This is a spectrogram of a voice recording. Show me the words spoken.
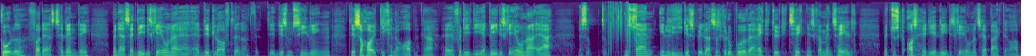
gulvet for deres talent, ikke? men deres atletiske evner er, er lidt loftet, eller det, er ligesom ceilingen, det er så højt, de kan nå op, Ja. øh, fordi de atletiske evner er, altså, hvis du er en elitespiller, så skal du både være rigtig dygtig teknisk og mentalt, men du skal også have de atletiske evner til at bakke det op.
